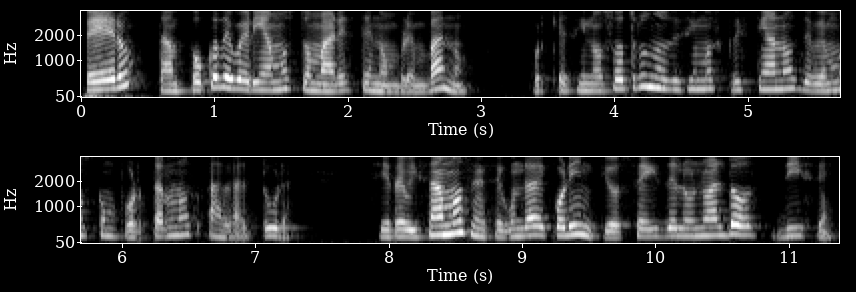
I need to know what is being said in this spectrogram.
Pero tampoco deberíamos tomar este nombre en vano porque si nosotros nos decimos cristianos debemos comportarnos a la altura. Si revisamos en 2 de Corintios 6 del 1 al 2 dice,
